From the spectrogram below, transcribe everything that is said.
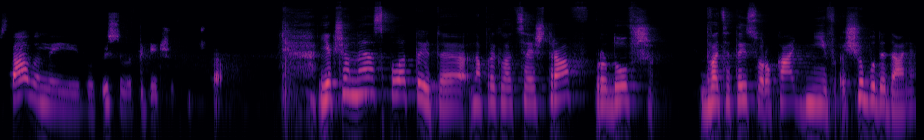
обставини, і виписувати більше штраф. Якщо не сплатити, наприклад, цей штраф впродовж 20-40 днів, що буде далі?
